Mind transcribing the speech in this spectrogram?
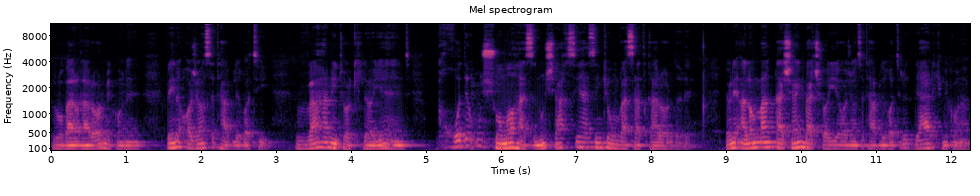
رو برقرار می‌کنه بین آژانس تبلیغاتی و همینطور client خود اون شما هستین اون شخصی هستین که اون وسط قرار داره. ببینید الان من قشنگ بچه های آژانس تبلیغاتی رو درک می‌کنم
